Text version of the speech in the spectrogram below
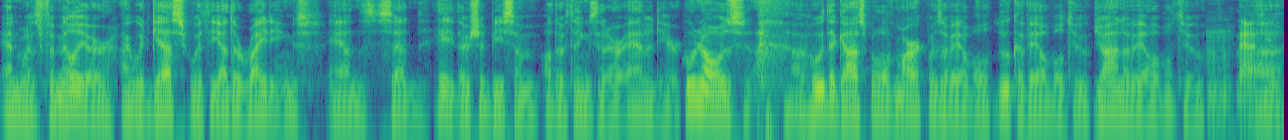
and was familiar, I would guess, with the other writings and said, hey, there should be some other things that are added here. Who knows uh, who the Gospel of Mark was available, Luke available to, John available to, mm-hmm. Matthew. Uh,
